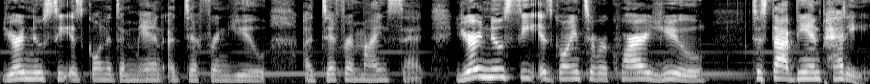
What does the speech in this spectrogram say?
your new seat is going to demand a different you, a different mindset. Your new seat is going to require you to stop being petty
